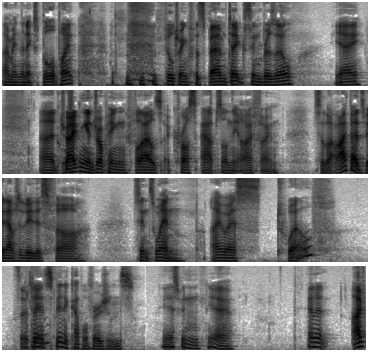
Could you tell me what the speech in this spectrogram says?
I mean, the next bullet point filtering for spam texts in Brazil. Yay. Uh, Dragging and dropping files across apps on the iPhone. So the iPad's been able to do this for since when? iOS 12? 13? Yeah, it's been a couple versions. Yeah, it's been yeah, and it I've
